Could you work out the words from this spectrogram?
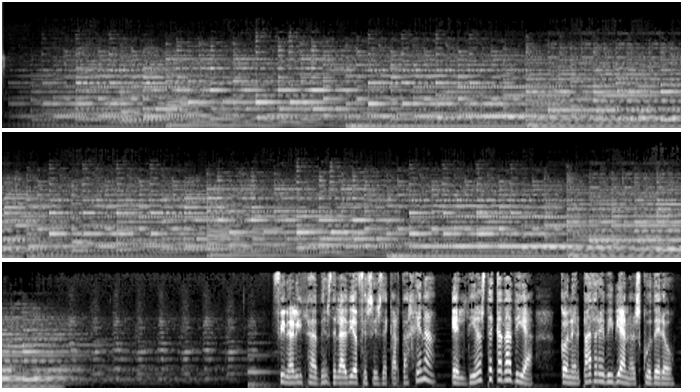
Finaliza desde la diócesis de Cartagena, El Dios de cada día, con el Padre Viviano Escudero.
